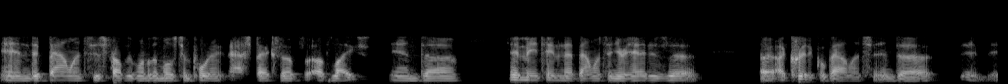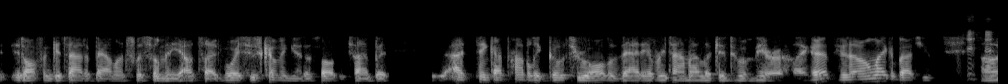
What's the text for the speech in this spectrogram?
and the balance is probably one of the most important aspects of, of life. And uh, and maintaining that balance in your head is a, a, a critical balance, and uh, it, it, often gets out of balance with so many outside voices coming at us all the time. But I think I probably go through all of that every time I look into a mirror. Like, oh, here's what I don't like about you. Uh,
